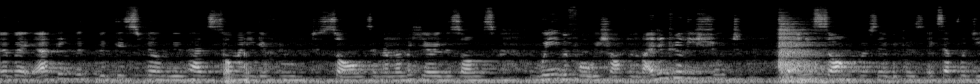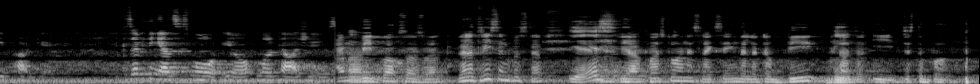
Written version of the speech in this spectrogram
Uh, but I think with, with this film, we've had so many different songs, and I remember hearing the songs way before we shot for them. I didn't really shoot for any song per se, because except for G Phaad Ke. Because everything else is more, you know, of montages. I'm a beatboxer as well. There are three simple steps. Yes. Yeah, first one is like saying the letter B without the E, just the B.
